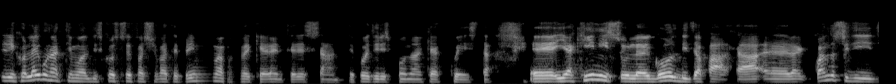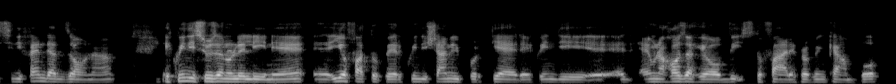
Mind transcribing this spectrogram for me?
ricollego un attimo al discorso che facevate prima perché era interessante, poi ti rispondo anche a questa. Eh, Iachini sul gol di Zapata, eh, quando si, di- si difende a zona e quindi si usano le linee, eh, io ho fatto per 15 anni il portiere, quindi eh, è una cosa che ho visto fare proprio in campo.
